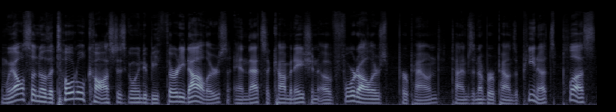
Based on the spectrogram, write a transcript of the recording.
And we also know the total cost is going to be $30, and that's a combination of $4 per pound times the number of pounds of peanuts plus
